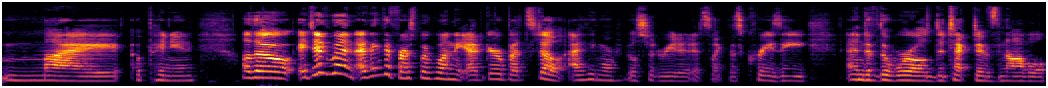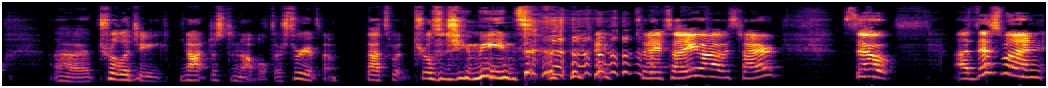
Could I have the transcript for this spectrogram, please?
my opinion. Although it did win, I think the first book won the Edgar, but still, I think more people should read it. It's like this crazy end of the world detective novel uh, trilogy, not just a novel. There's three of them. That's what trilogy means. Did I tell you I was tired? So, uh, this one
